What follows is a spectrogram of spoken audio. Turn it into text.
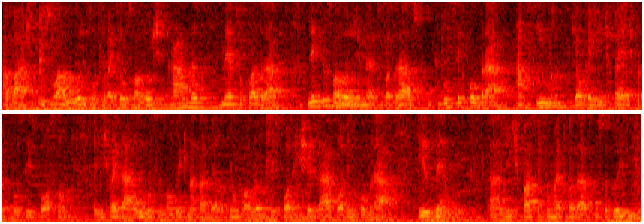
abaixo os valores, você vai ter os valores de cada metro quadrado. Nesses valores de metros quadrados, o que você cobrar acima, que é o que a gente pede para que vocês possam, a gente vai dar aí, vocês vão ver que na tabela tem um valor que vocês podem enxergar, podem cobrar. Exemplo, a gente passa aqui um metro quadrado custa 2 mil.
